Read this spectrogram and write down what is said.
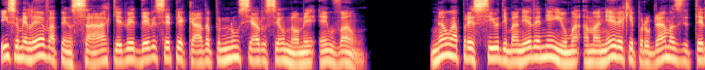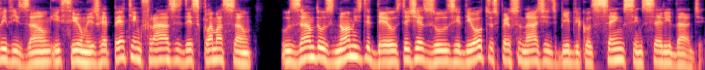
Isso me leva a pensar que deve ser pecado pronunciar o seu nome em vão. Não aprecio de maneira nenhuma a maneira que programas de televisão e filmes repetem frases de exclamação, usando os nomes de Deus, de Jesus e de outros personagens bíblicos sem sinceridade.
